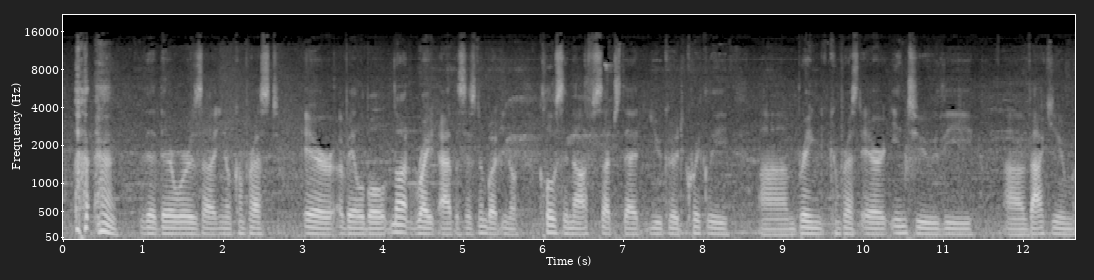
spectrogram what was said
that there was, uh, you know, compressed air available, not right at the system, but you know, close enough such that you could quickly um, bring compressed air into the uh, vacuum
